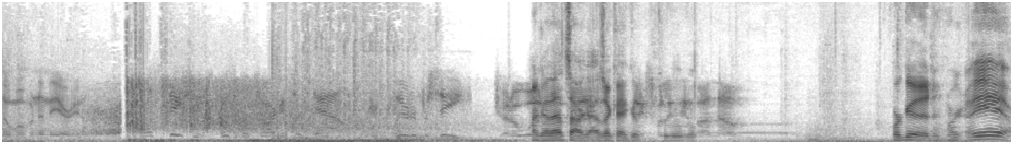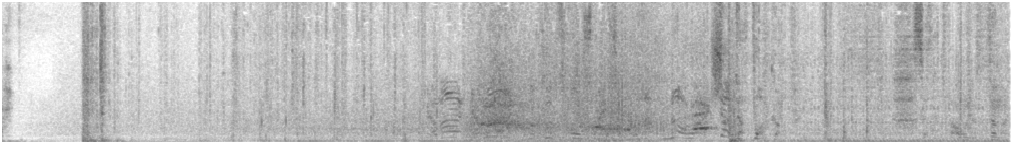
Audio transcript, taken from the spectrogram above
No movement in the area. All stations, visible targets are down. Clear to proceed. Okay, that's our guys. Okay, good. Cool, cool, cool. We're good. We're yeah. Shut the fuck up. Se satisfago el estómago.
